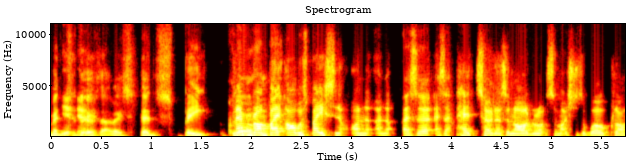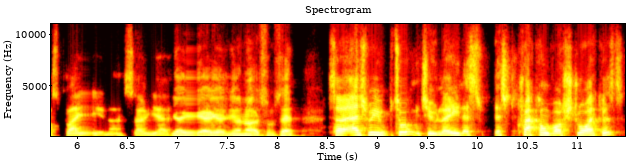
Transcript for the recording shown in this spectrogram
meant to do, Yeah. if that makes sense. Beat. Remember, I'm ba- I was basing it on an, as a as a head turn, as an idol, not so much as a world class player. You know, so yeah. Yeah, yeah, yeah. Yeah, no, that's what I'm saying. So as we were talking to you, Lee, let's let's crack on with our strikers.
